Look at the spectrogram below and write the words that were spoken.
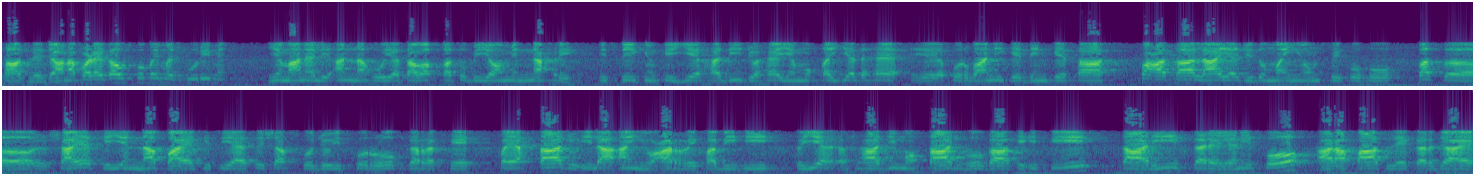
ساتھ لے جانا پڑے گا اس کو بھائی مجبوری میں۔ یہ معنی لی انہو یتوقت بیوم النحری اس لیے کیونکہ یہ حدی جو ہے یہ مقید ہے قربانی کے دن کے ساتھ۔ فعصا لا یجد من یمسکہو پس شاید کہ یہ نہ پائے کسی ایسے شخص کو جو اس کو روک کر رکھے۔ فیحتاج الى ان یعرف بھی تو یہ حاجی محتاج ہوگا کہ اس کی تعریف کرے یعنی اس کو عرفات لے کر جائے۔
